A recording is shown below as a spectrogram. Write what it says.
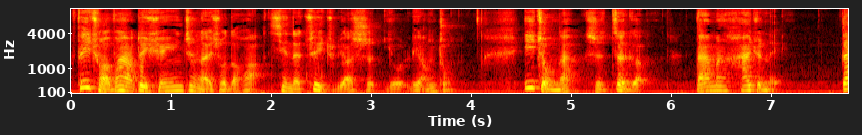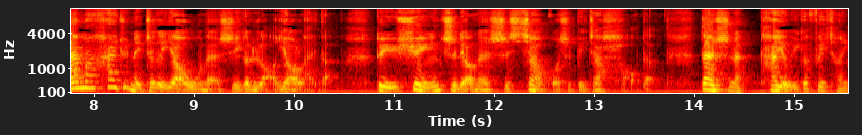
非处方药对眩晕症来说的话，现在最主要是有两种，一种呢是这个 dimenhydrinate Dimenhydrinate。Dimenhydrinate 这个药物呢是一个老药来的，对于眩晕治疗呢是效果是比较好的，但是呢它有一个非常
